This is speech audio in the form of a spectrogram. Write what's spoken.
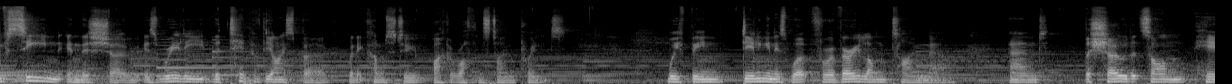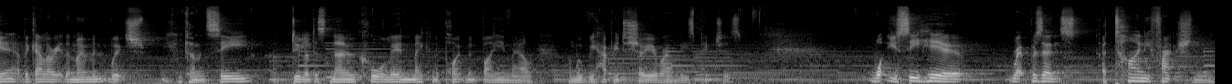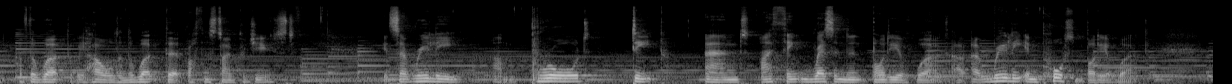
You've seen in this show is really the tip of the iceberg when it comes to Michael Rothenstein prints. We've been dealing in his work for a very long time now and the show that's on here at the gallery at the moment, which you can come and see, do let us know, call in, make an appointment by email, and we'll be happy to show you around these pictures. What you see here represents a tiny fraction of the work that we hold and the work that Rothenstein produced. It's a really um, broad, deep, and I think resonant body of work, a, a really important body of work.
